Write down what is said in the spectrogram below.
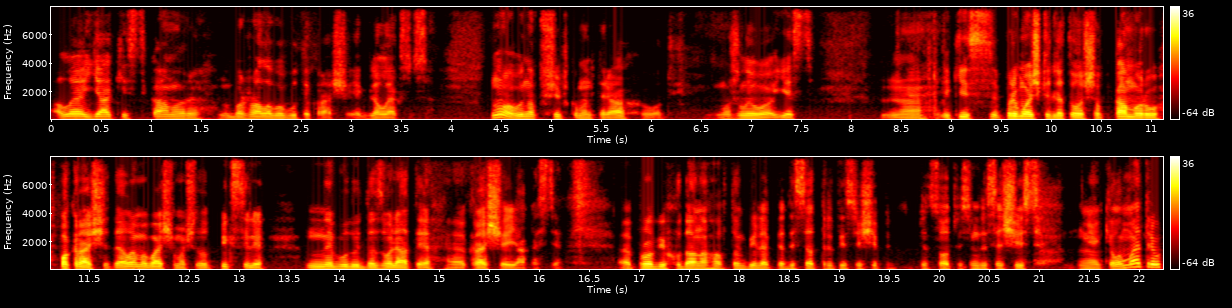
Але якість камери ну, бажала би бути краще, як для Lexus. Ну, а ви напишіть в коментарях. От. Можливо, є е, якісь примочки для того, щоб камеру покращити, але ми бачимо, що тут пікселі не будуть дозволяти е, кращої якості. Е, Пробіг у даного автомобіля 53 тисячі 586 е, кілометрів.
